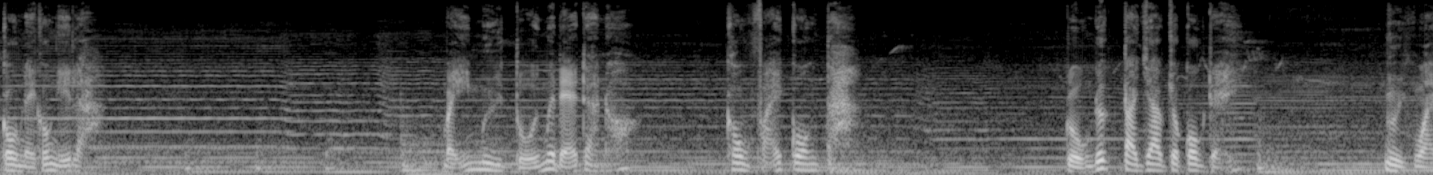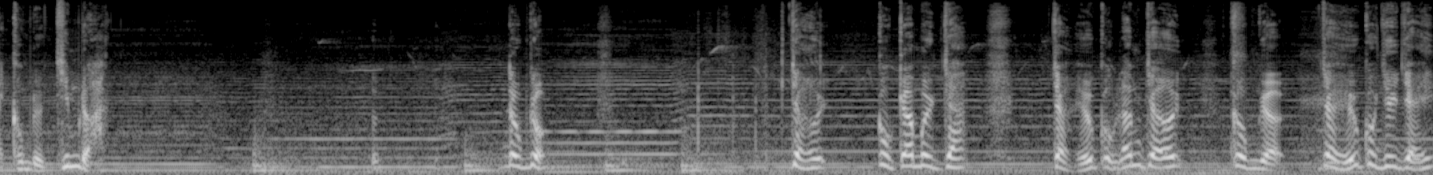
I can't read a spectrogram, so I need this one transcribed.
Câu này có nghĩa là 70 tuổi mới đẻ ra nó. Không phải con ta. Ruộng đất ta giao cho con rể. Người ngoài không được chiếm đoạt. Đúng rồi. Cha ơi, Con cảm ơn cha. Cha hiểu con lắm cha ơi. Không ngờ cha hiểu con như vậy.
